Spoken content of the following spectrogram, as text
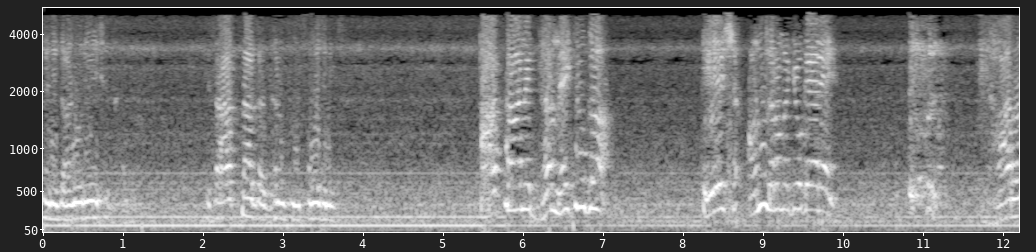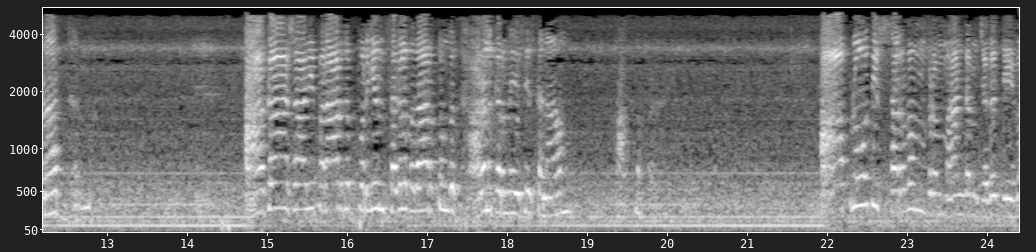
मैंने गानोरी इस आत्मा का धर्म तुम समझ नहीं सकते। आत्मा में धर्म है क्यों का एश अणुधर्म क्यों कह रहे हैं? धारणा धर्म आकाश आदि पदार्थ पर्यंत सकल पदार्थों को धारण करने से इसका नाम आत्मा आपनोति सर्वम ब्रह्मांडम जगत देव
